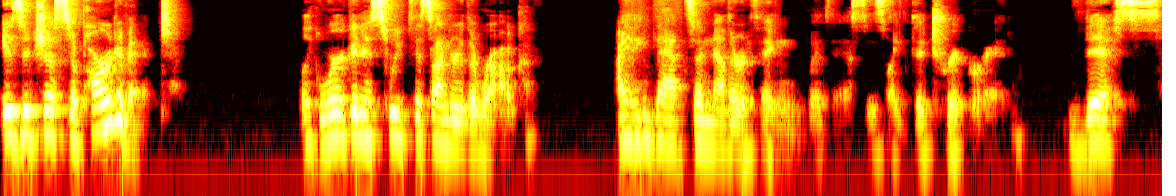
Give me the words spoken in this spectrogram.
Is it just a part of it? Like, we're going to sweep this under the rug. I think that's another thing with this is like the triggering. This,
